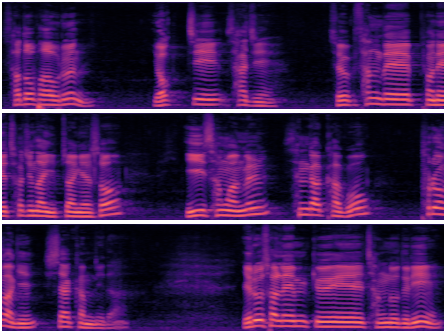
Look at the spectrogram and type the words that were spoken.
사도 바울은 역지사지, 즉 상대편의 처지나 입장에서 이 상황을 생각하고 풀어가기 시작합니다. 예루살렘 교회의 장로들이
